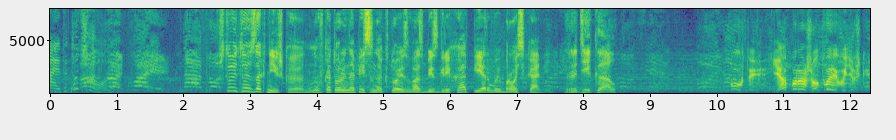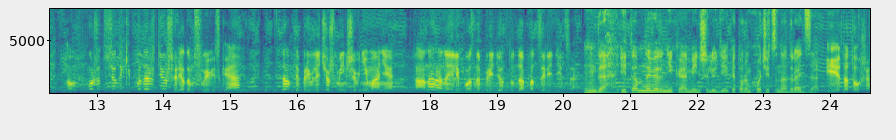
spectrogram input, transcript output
А это точно он? Что это за книжка, ну, в которой написано, кто из вас без греха первый брось камень? Радикал. Ух ты, я поражен твоей выдержкой. Но, может, все-таки подождешь рядом с вывеской, а? Там ты привлечешь меньше внимания, а она рано или поздно придет туда подзарядиться. Да, и там наверняка меньше людей, которым хочется надрать зад. И это тоже.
